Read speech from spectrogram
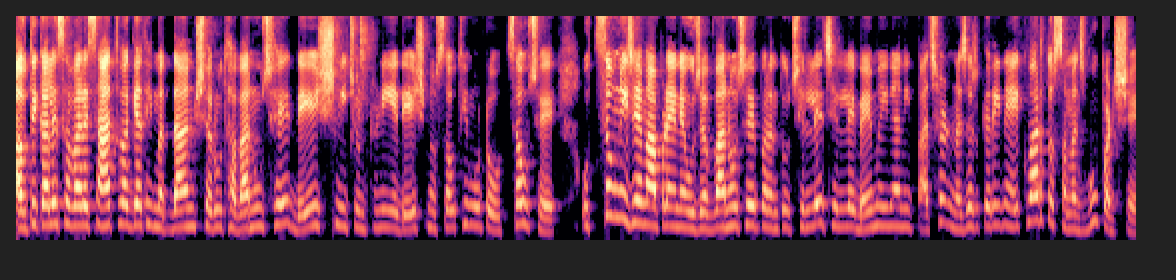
આવતીકાલે સવારે સાત વાગ્યાથી મતદાન શરૂ થવાનું છે. દેશની ચૂંટણી એ દેશનો સૌથી મોટો ઉત્સવ છે. ઉત્સવની જેમ આપણે એને ઉજવવાનો છે, પરંતુ છેલ્લે છેલ્લે બે મહિનાની પાછળ નજર કરીને એકવાર તો સમજવું પડશે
